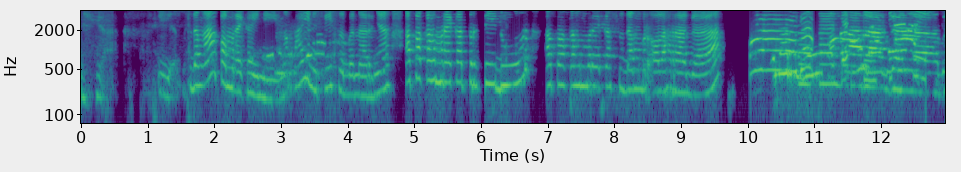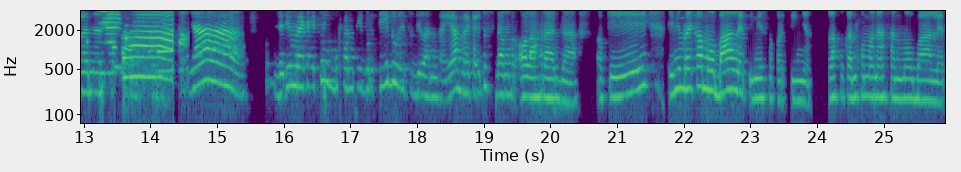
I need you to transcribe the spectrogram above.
Iya. Iya, sedang apa mereka ini? Ngapain sih sebenarnya? Apakah mereka tertidur? Apakah mereka sedang berolahraga? Olahraga. Olahraga, benar. Ya, jadi mereka itu bukan tidur-tidur itu di lantai ya, mereka itu sedang berolahraga. Oke, ini mereka mau balet ini sepertinya. Lakukan pemanasan mau balet.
